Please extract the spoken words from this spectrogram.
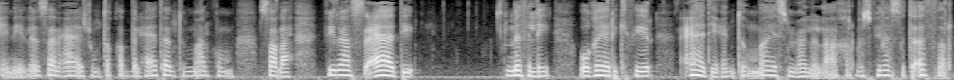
يعني الإنسان عايش ومتقبل حياته أنتم مالكم صلاح. في ناس عادي مثلي وغيري كثير عادي عندهم ما يسمعون للآخر بس في ناس تتأثر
